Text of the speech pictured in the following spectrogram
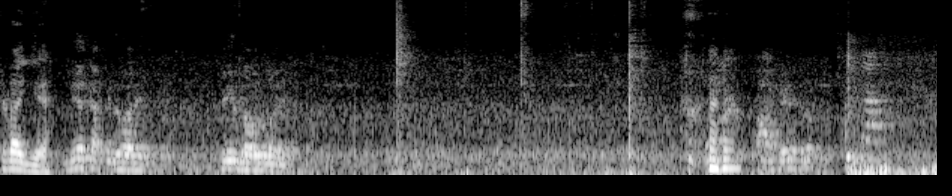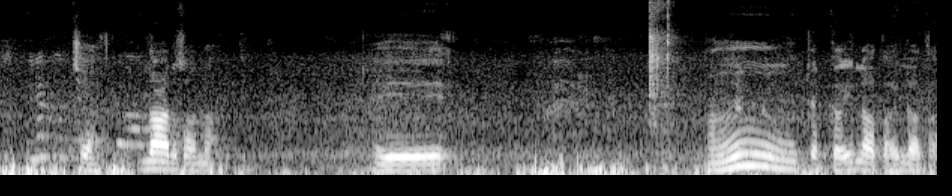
ਚੜਾਈ ਹੈ। ਲਿਆ ਚੱਕ ਦੁਬਾਰੇ ਫੇਰ ਲਾਓ ਦੁਬਾਰੇ ਹਾਂ ਫੇਰ ਅੱਛਾ, ਲਾ ਨਿਸ਼ਾਨਾ ਇਹ ਹਾਂ ਚੱਕ ਹੀ ਲਾਤਾ ਹੀ ਲਾਤਾ।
